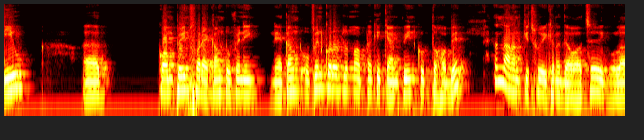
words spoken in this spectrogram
new campaign for account opening account open করার জন্য আপনাকে ক্যাম্পেইন করতে হবে। নানান কিছু এখানে দেওয়া আছে, এগুলা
